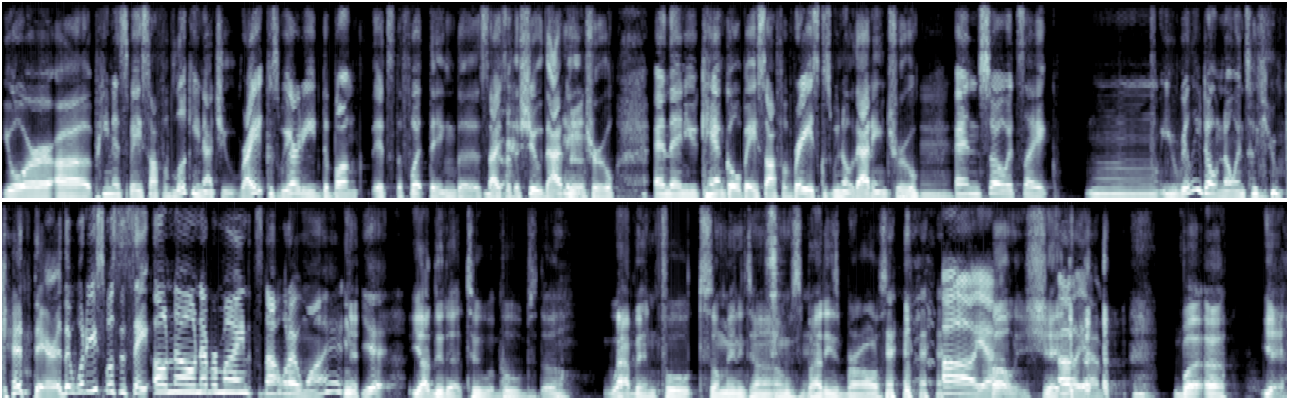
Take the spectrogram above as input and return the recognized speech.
your uh, penis based off of looking at you, right? Because we already debunked it's the foot thing, the size of the shoe. That ain't true. And then you can't go based off of race because we know that ain't true. And so it's like mm, you really don't know until you get there. Then what are you supposed to say? Oh no, never mind. It's not what I want. yeah. Y'all do that too with boobs though. I've been fooled so many times by these bras. Oh yeah. Holy shit. Oh yeah. But uh yeah.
